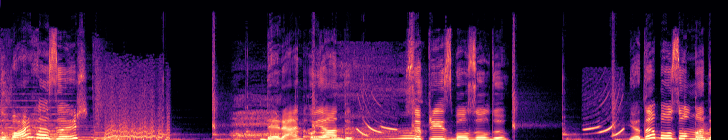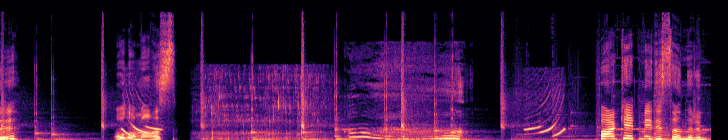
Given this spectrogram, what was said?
Duvar hazır. Deren uyandı. Sürpriz bozuldu. Ya da bozulmadı. Olamaz. Fark etmedi sanırım.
